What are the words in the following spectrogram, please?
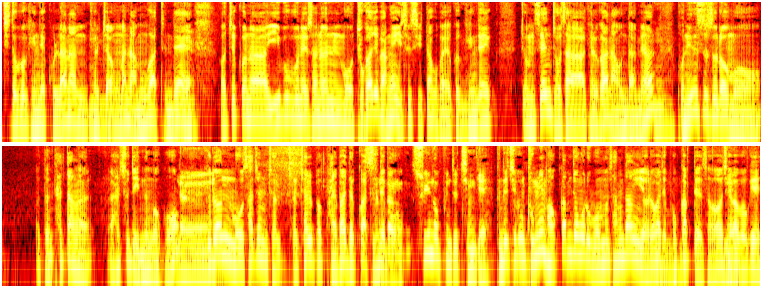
지도부 굉장히 곤란한 결정만 남은 것 같은데 네. 어쨌거나 이 부분에서는 뭐 두 가지 방향이 있을 수 있다고 봐요. 그 굉장히 좀 센 조사 결과가 나온다면 본인 스스로 뭐 어떤 탈당을 할 수도 있는 거고 네. 그런 뭐 사전 절, 절차를 밟- 밟아야 될 것 같은데 뭐 상당히 수위 높은 이제 징계. 근데 지금 국민 법감정으로 보면 상당히 여러 가지 복합돼서 제가 보기에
